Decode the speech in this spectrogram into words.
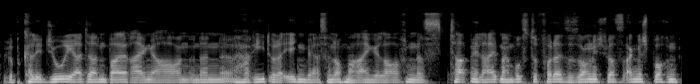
Ich glaube, Caligiuri hat da einen Ball reingehauen und dann äh, Harid oder irgendwer ist da nochmal reingelaufen. Das tat mir leid. Man wusste vor der Saison nicht, du hast es angesprochen,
